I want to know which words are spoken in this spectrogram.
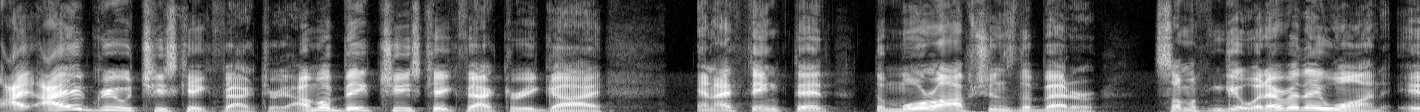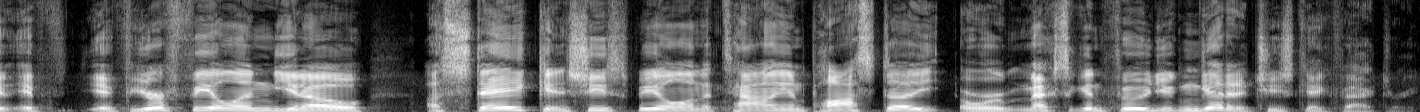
I, I agree with Cheesecake Factory. I'm a big Cheesecake Factory guy, and I think that the more options, the better. Someone can get whatever they want. If if, if you're feeling, you know, a steak and she's feeling Italian pasta or Mexican food, you can get it at Cheesecake Factory.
